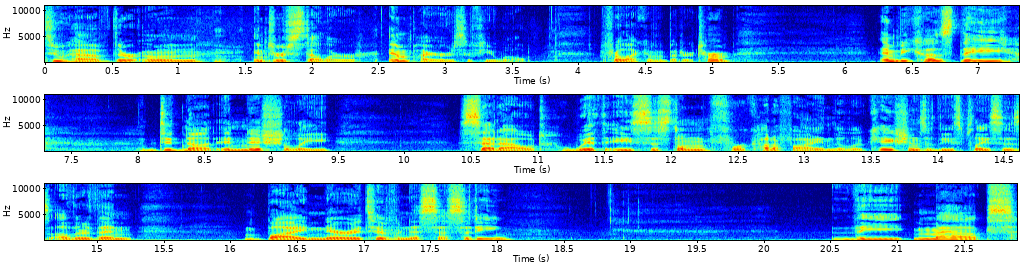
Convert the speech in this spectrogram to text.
to have their own interstellar empires, if you will, for lack of a better term. And because they did not initially set out with a system for codifying the locations of these places other than by narrative necessity, the maps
